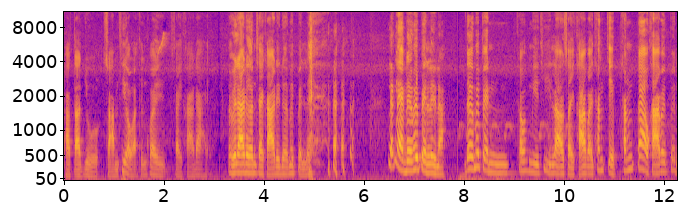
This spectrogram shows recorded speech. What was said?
ผ่าตัดอยู่สามเที่ยวอะ ถึงค่อยใส่ขาได้ แต่เวลาเดินใส่ขาเดินไม่เป็นเลยแรกๆเดินไม่เป็นเลยนะเดินไม่เป็นเขามีที่ลาวใส่ขาไปทั้งเจ็บ ทั้งก้าวขาไปเป็น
